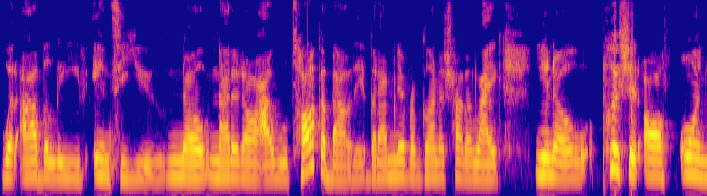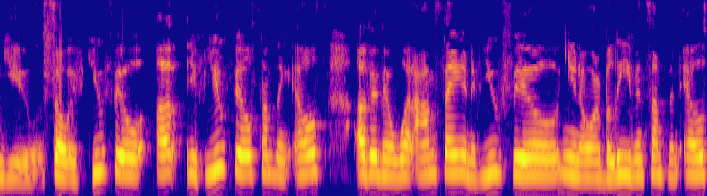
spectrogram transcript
what I believe into you. No, not at all. I will talk about it, but I'm never going to try to like, you know, push it off on you. So if you feel uh, if you feel something else other than what I'm saying, if you feel, you know, or believe in something else,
